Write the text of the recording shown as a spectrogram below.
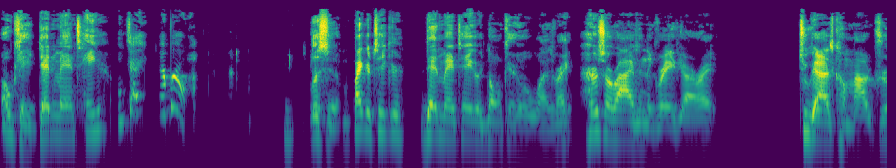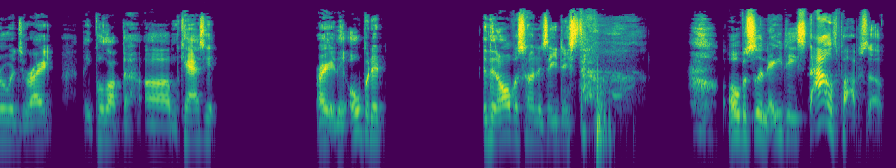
Okay, Dead Man Taker. Okay, bro listen, Biker Taker, Dead Man Taker, don't care who it was, right? Hearse arrives in the graveyard, right? Two guys come out, druids, right? They pull out the um, casket, right? They open it, and then all of a sudden it's AJ Styles. all of a sudden AJ Styles pops up.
